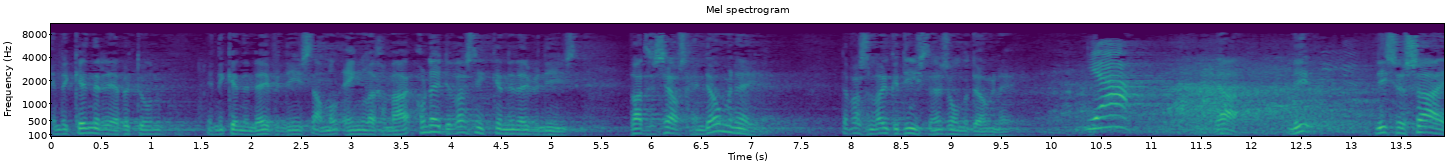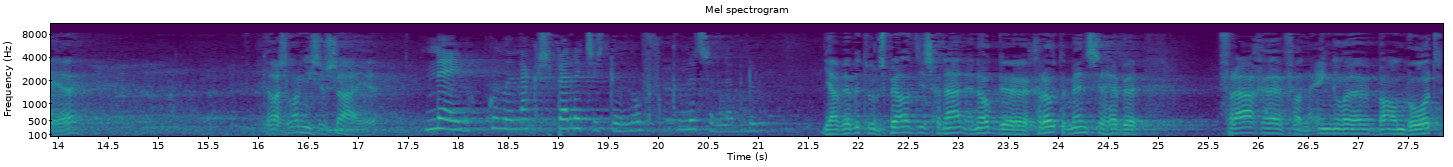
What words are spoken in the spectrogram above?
En de kinderen hebben toen in de kindernevendienst allemaal engelen gemaakt. Oh nee, dat was niet kindernevendienst. We hadden zelfs geen dominee. Dat was een leuke dienst, hè, zonder dominee. Ja. Ja, niet, niet zo saai, hè? Dat was lang niet zo saai, hè? Nee, we konden lekker spelletjes doen of knutselen bedoel. Ja, we hebben toen spelletjes gedaan en ook de grote mensen hebben vragen van engelen beantwoord.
